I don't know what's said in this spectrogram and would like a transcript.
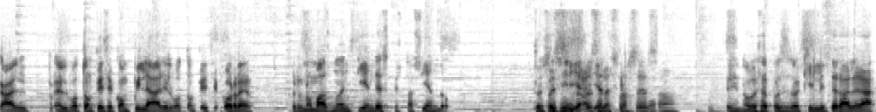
al, el botón que dice compilar y el botón que dice correr, pero nomás no entiendes qué está haciendo. Entonces, Pues sí, sí, no ahí es era el así como- proceso. Sí, no ves el proceso. Aquí literal era,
